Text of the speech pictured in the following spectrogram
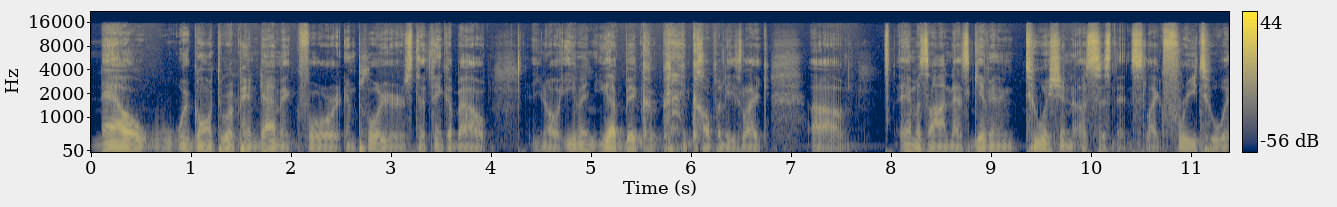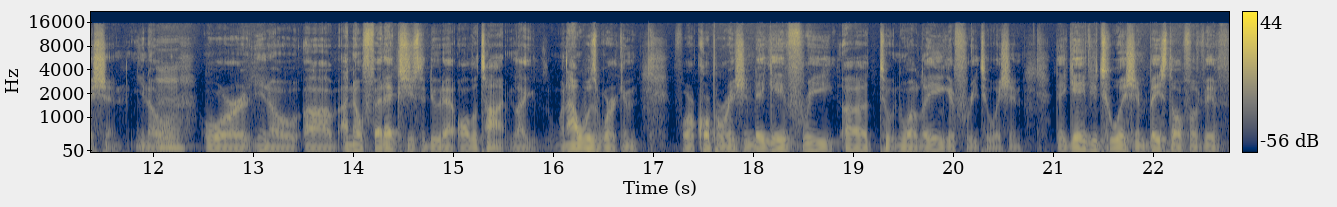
now we're going through a pandemic for employers to think about. You know, even you have big co- companies like. Um, Amazon that's giving tuition assistance, like free tuition, you know, or you know, um, I know FedEx used to do that all the time. Like when I was working for a corporation, they gave free, uh, tu- well, they didn't give free tuition. They gave you tuition based off of if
